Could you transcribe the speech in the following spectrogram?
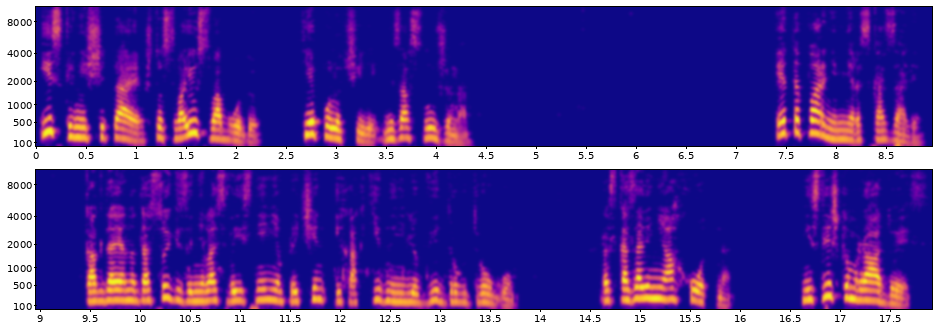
искренне считая, что свою свободу те получили незаслуженно. Это парни мне рассказали, когда я на досуге занялась выяснением причин их активной нелюбви друг к другу. Рассказали неохотно, не слишком радуясь.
